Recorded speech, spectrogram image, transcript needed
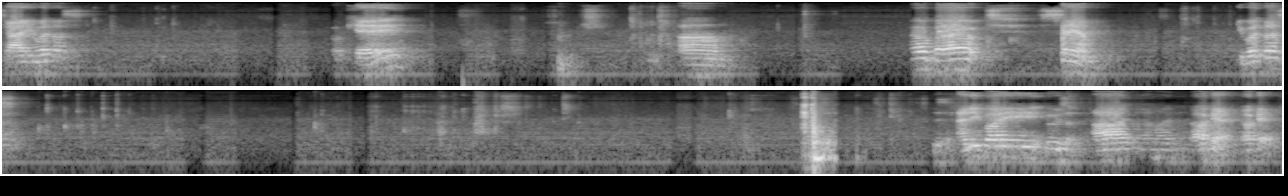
Scott, you with us? Okay. Um, how about Sam? You with us? Is anybody who's on? Okay, okay.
